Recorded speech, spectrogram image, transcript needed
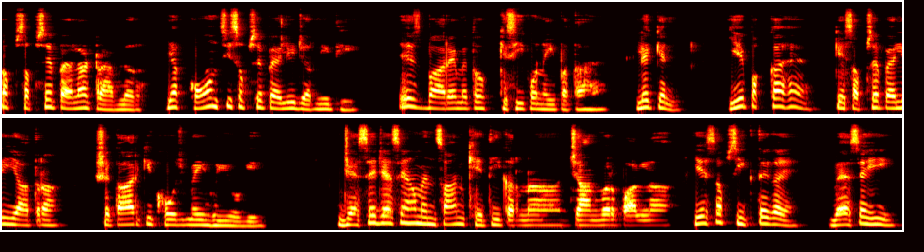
अब सबसे पहला ट्रैवलर या कौन सी सबसे पहली जर्नी थी, इस बारे में तो किसी को नहीं पता है। लेकिन ये पक्का है कि सबसे पहली यात्रा शिकार की खोज में ही हुई होगी। जैसे जैसे हम इंसान खेती करना, जानवर पालना, ये सब सीखते गए, वैसे ही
